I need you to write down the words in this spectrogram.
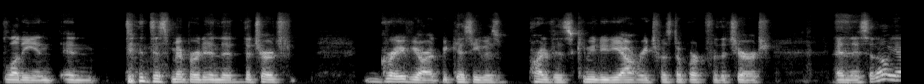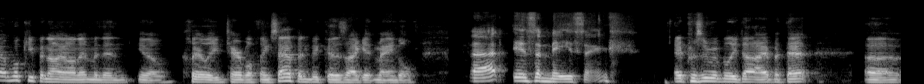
bloody and, and dismembered in the, the church graveyard because he was part of his community outreach was to work for the church. And they said, "Oh yeah, we'll keep an eye on him." And then you know, clearly terrible things happen because I get mangled. That is amazing. I presumably die, but that uh,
